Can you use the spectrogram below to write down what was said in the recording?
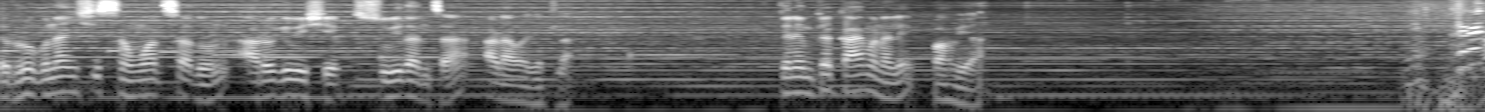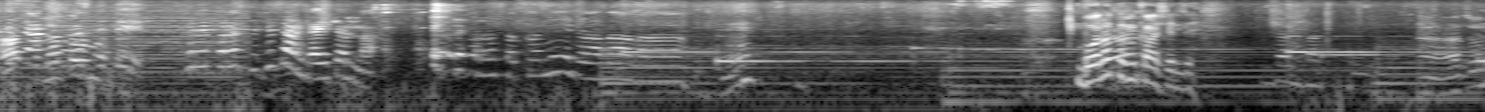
रुग्णांशी संवाद साधून आरोग्यविषयक सुविधांचा आढावा घेतला. ते नेमकं काय म्हणाले पाहूया. खरं ते सांग परिस्थिती खरी परिस्थिती सांगाय त्यांना. बोला तुम्ही काय असेल ते. हा, अजून?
